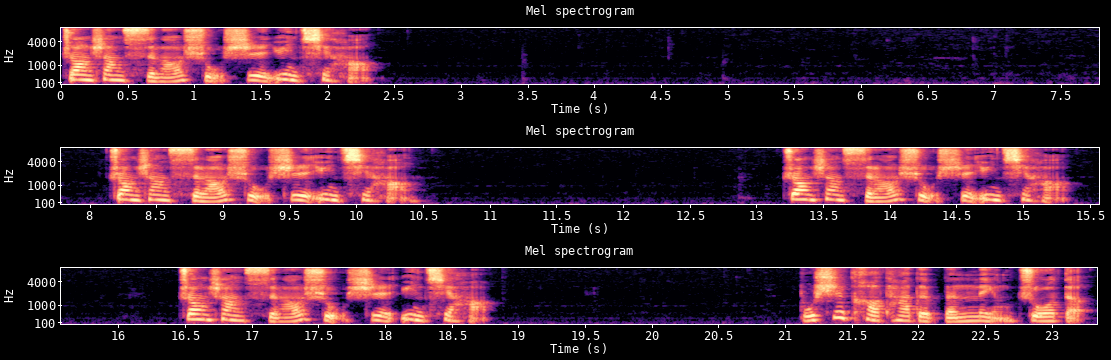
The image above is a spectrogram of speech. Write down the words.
撞上死老鼠是运气好。撞上死老鼠是运气好。撞上死老鼠是运气好。撞上死老鼠是运气好。不是靠他的本领捉的。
